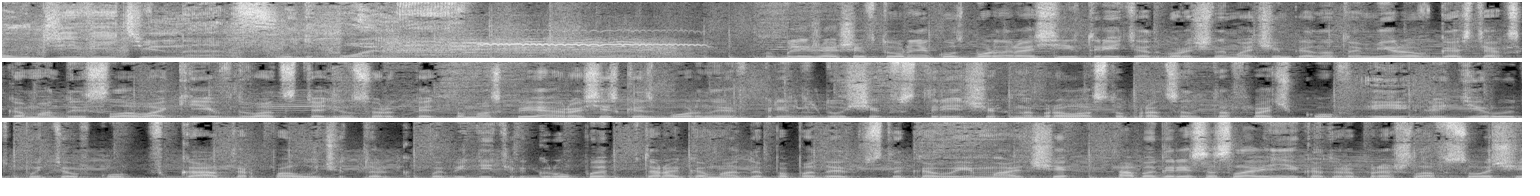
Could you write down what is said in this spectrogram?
Удивительно футбольно. В ближайший вторник у сборной России третий отборочный матч чемпионата мира в гостях с командой Словакии в 21.45 по Москве. Российская сборная в предыдущих встречах набрала 100% очков и лидирует. Путевку в Катар получит только победитель группы. Вторая команда попадает в стыковые матчи. Об игре со Словенией, которая прошла в Сочи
